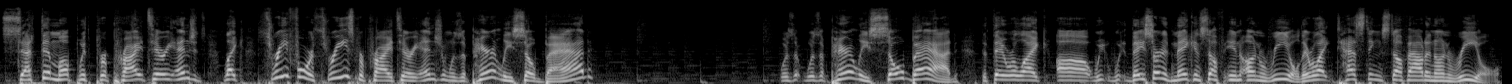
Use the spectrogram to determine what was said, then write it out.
Set them up with proprietary engines. Like 343's proprietary engine was apparently so bad was was apparently so bad that they were like, uh, we, we, they started making stuff in Unreal. They were like testing stuff out in Unreal.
